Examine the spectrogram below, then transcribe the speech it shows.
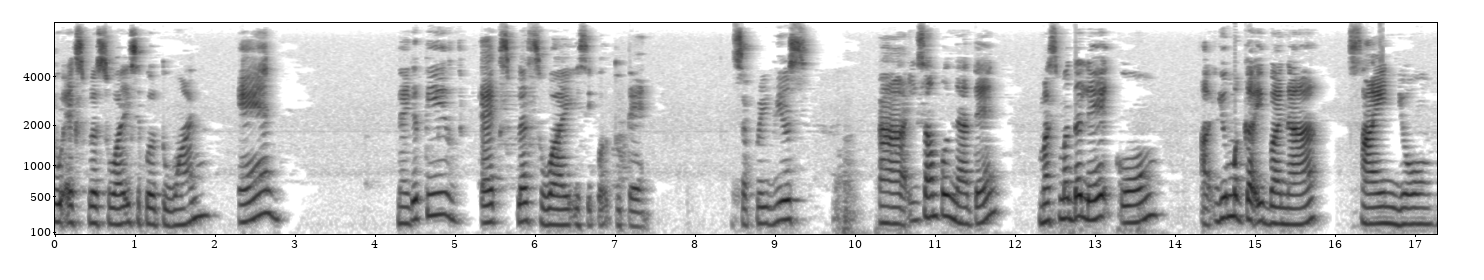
2x plus y is equal to 1 and negative x plus y is equal to 10. Sa previous uh, example natin, mas madali kung uh, yung magkaiba na sign yung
